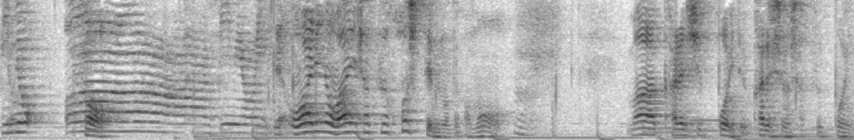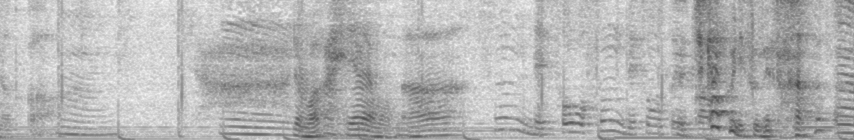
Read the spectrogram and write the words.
に。微妙。そう。微妙いで終わりのワイシャツ干してるのとかもうん。まあ彼氏っぽいという彼氏のシャツっぽいなとか。うん。うん。でも我が部屋やもんな。住んでそう住んでそうというか。近くに住んでるとか。うん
